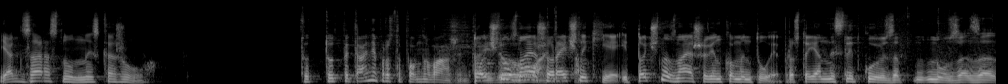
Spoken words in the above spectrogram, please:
Як зараз, ну не скажу вам. Тут, тут питання просто повноважень. та Точно знаю, що речник є, і точно знаю, що він коментує. Просто я не слідкую за ну за, за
